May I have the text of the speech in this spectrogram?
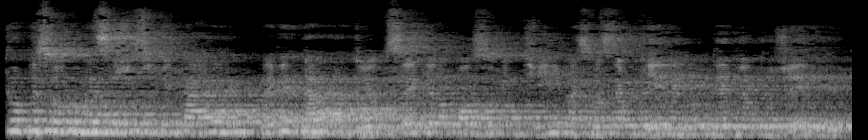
Então a pessoa começa a justificar, é, é verdade, eu sei que eu não posso mentir, mas fazer o quê? Não teve outro jeito.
